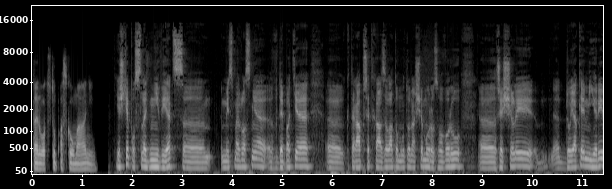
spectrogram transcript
ten odstup a zkoumání. Ještě poslední věc. Eh, my jsme vlastně v debatě, eh, která předcházela tomuto našemu rozhovoru, eh, řešili, do jaké míry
